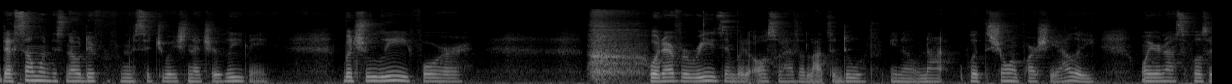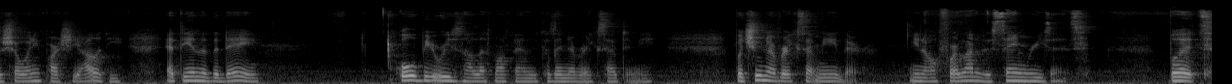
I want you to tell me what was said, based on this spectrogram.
that someone is no different from the situation that you're leaving, but you leave for whatever reason, but it also has a lot to do with, you know, not with showing partiality when you're not supposed to show any partiality. At the end of the day, what would be a reason I left my family? Because they never accepted me. But you never accept me either, you know, for a lot of the same reasons. But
